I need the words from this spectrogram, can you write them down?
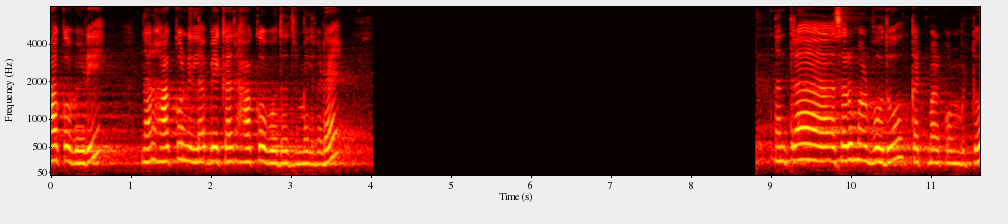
ಹಾಕ್ಕೋಬೇಡಿ ನಾನು ಹಾಕ್ಕೊಂಡಿಲ್ಲ, ಬೇಕಾದರೆ ಹಾಕ್ಕೋಬೋದು ಅದ್ರ ಮೇಲ್ಗಡೆ. ನಂತರ ಸರ್ವ್ ಮಾಡ್ಬೋದು, ಕಟ್ ಮಾಡ್ಕೊಂಡ್ಬಿಟ್ಟು.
